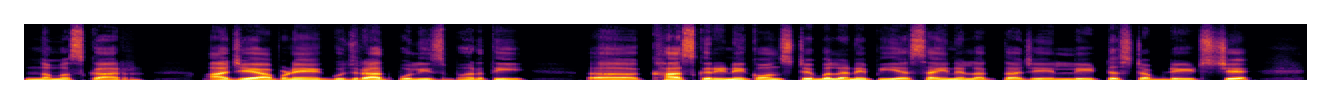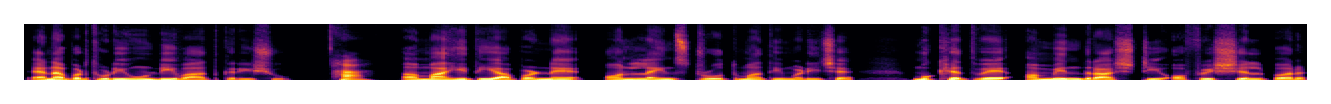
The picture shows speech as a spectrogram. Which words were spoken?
નમસ્કાર. આજે આપણે ગુજરાત પોલીસ ભરતી ખાસ કરીને કોન્સ્ટેબલ અને પીએસઆઈને લગતા જે લેટેસ્ટ અપડેટ્સ છે એના પર થોડી ઊંડી વાત કરીશું. હા. આ માહિતી આપણને ઓનલાઈન સ્ત્રોતમાંથી મળી છે. મુખ્યત્વે અમિન્દ્રાષ્ટ્રી રાષ્ટ્રી ઓફિશિયલ પર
